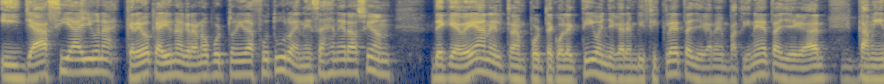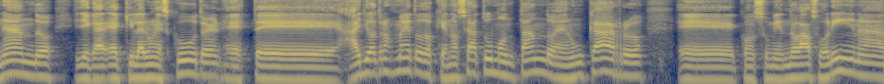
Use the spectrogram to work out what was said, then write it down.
Y ya sí hay una, creo que hay una gran oportunidad futura en esa generación de que vean el transporte colectivo, en llegar en bicicleta, llegar en patineta, llegar caminando, llegar a alquilar un scooter. Este, hay otros métodos que no sea tú montando en un carro, eh, consumiendo gasolina,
